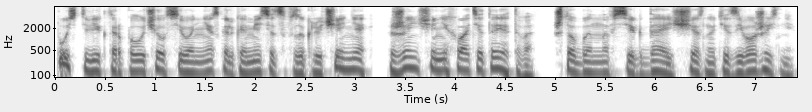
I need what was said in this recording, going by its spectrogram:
Пусть Виктор получил всего несколько месяцев заключения, женщине хватит и этого, чтобы навсегда исчезнуть из его жизни.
